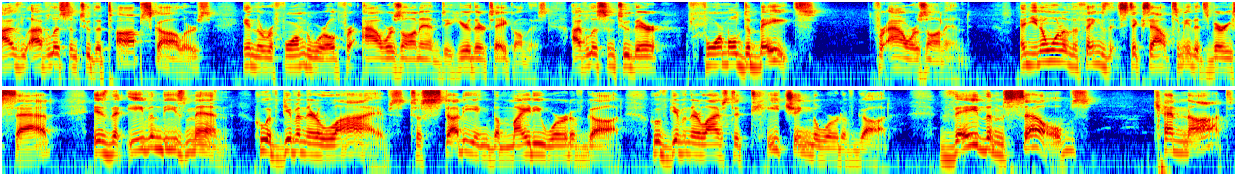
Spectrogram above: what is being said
I've, I've listened to the top scholars in the Reformed world for hours on end to hear their take on this. I've listened to their formal debates for hours on end. And you know, one of the things that sticks out to me that's very sad is that even these men who have given their lives to studying the mighty Word of God, who have given their lives to teaching the Word of God, they themselves cannot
